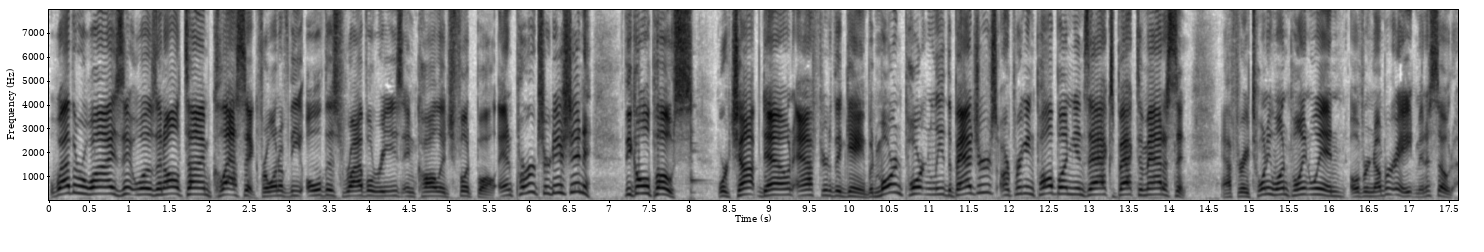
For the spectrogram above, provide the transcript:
Weather-wise, it was an all-time classic for one of the oldest rivalries in college football. And per tradition, the goalposts were chopped down after the game. But more importantly, the Badgers are bringing Paul Bunyan's axe back to Madison after a 21 point win over number 8 Minnesota.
